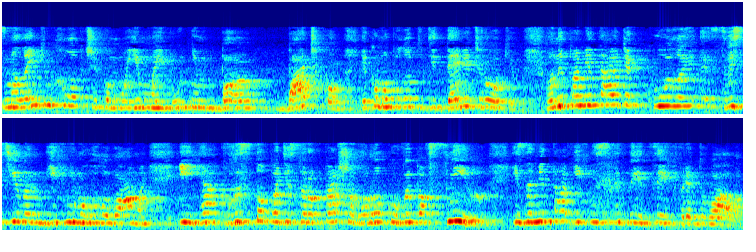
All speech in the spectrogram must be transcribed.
з маленьким хлопчиком, моїм майбутнім батьком, якому було тоді 9 років. Вони пам'ятають, як кули свистіли над їхніми головами, і як в листопаді 41-го року випав сніг і замітав їхні сліди. Це їх врятувало.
